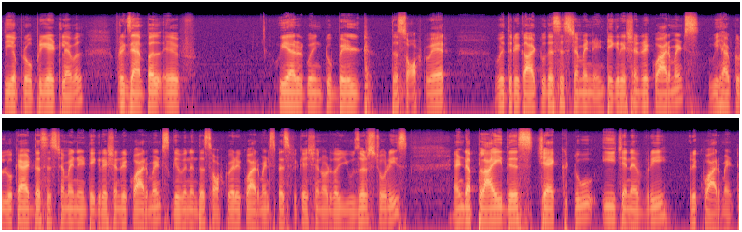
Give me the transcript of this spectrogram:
the appropriate level. For example if we are going to build the software with regard to the system and integration requirements we have to look at the system and integration requirements given in the software requirement specification or the user stories and apply this check to each and every requirement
